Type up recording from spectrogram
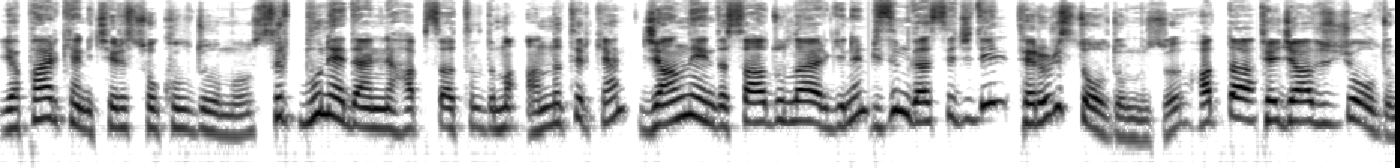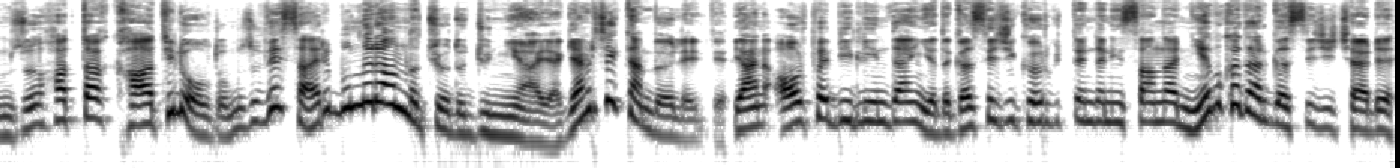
yaparken içeri sokulduğumu, sırf bu nedenle hapse atıldığımı anlatırken canlı yayında Sadullah Ergin'in bizim gazeteci değil terörist olduğumuzu, hatta tecavüzcü olduğumuzu, hatta katil olduğumuzu vesaire bunları anlatıyordu dünyaya. Gerçekten böyleydi. Yani Avrupa Birliği'nden ya da gazetecilik örgütlerinden insanlar niye bu kadar gazeteci içeride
